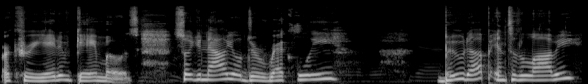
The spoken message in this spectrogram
or creative game modes. So you now you'll directly boot up into the lobby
